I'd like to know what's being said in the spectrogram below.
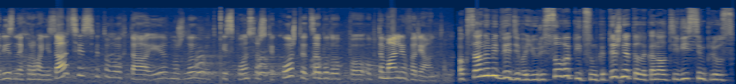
різних організацій світових та і можливо такі спонсорські кошти. Це було б оптимальним варіантом. Оксана Медведєва, Юрій Сова, підсумки тижня, телеканал ТВ 7+.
